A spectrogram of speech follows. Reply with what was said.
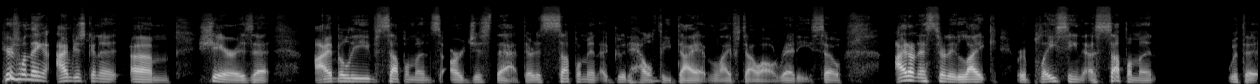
here's one thing I'm just going to um, share is that I believe supplements are just that. They're to supplement a good, healthy diet and lifestyle already. So I don't necessarily like replacing a supplement with a,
